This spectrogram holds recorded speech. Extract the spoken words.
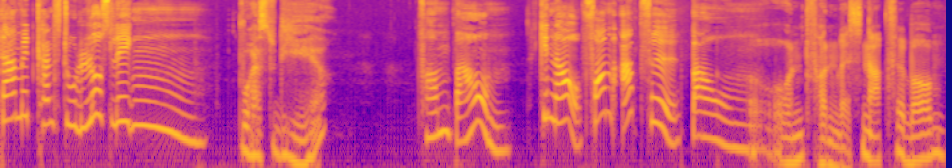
Damit kannst du loslegen. Wo hast du die her? Vom Baum. Genau, vom Apfelbaum. Und von wessen Apfelbaum?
